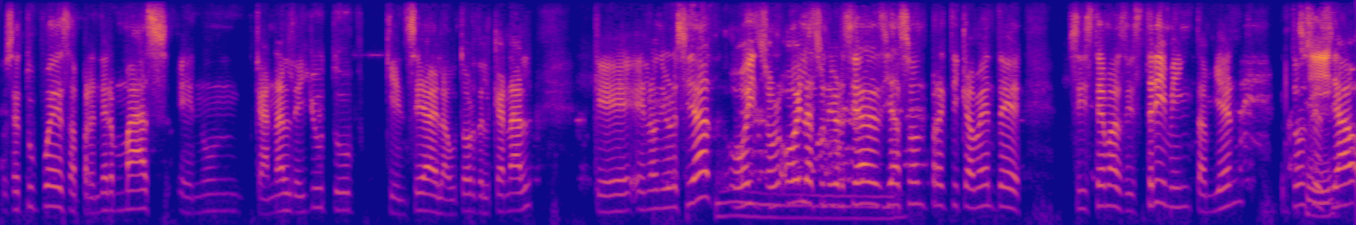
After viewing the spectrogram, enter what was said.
O sea, tú puedes aprender más en un canal de YouTube, quien sea el autor del canal, que en la universidad. Hoy, hoy las universidades ya son prácticamente sistemas de streaming también. Entonces ya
